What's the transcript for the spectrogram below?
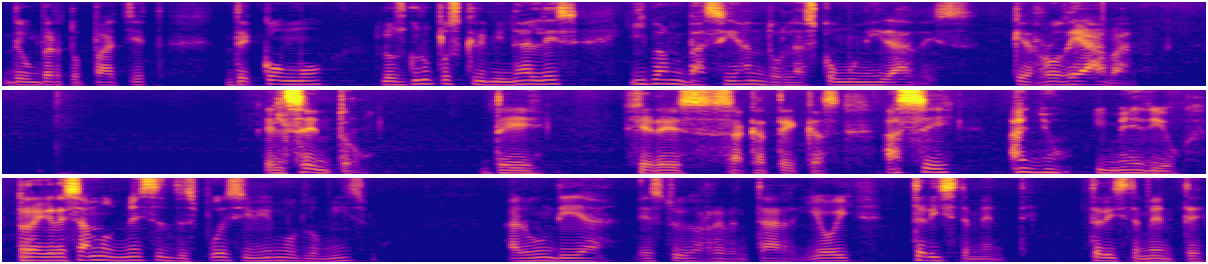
de Humberto Pachet de cómo los grupos criminales iban vaciando las comunidades que rodeaban el centro de Jerez, Zacatecas, hace año y medio. Regresamos meses después y vimos lo mismo. Algún día esto iba a reventar y hoy, tristemente, tristemente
